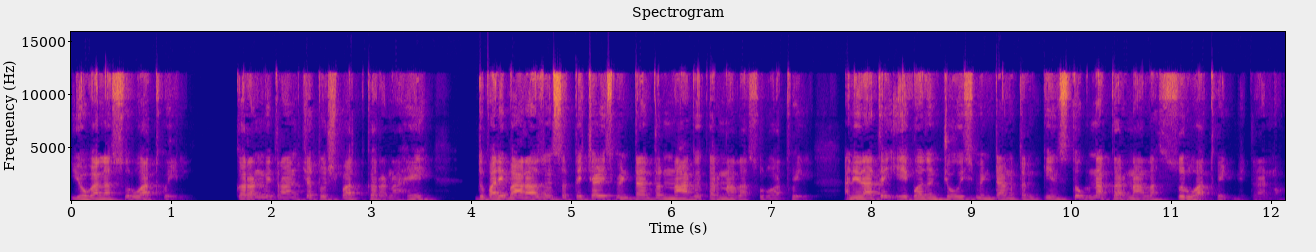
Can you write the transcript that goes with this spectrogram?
योगाला सुरुवात होईल. करण मित्रांनो चतुष्पाद करण आहे. दुपारी बारा वाजून सत्तेचाळीस मिनिटांनंतर नागकर्णाला सुरुवात होईल. आणि रात्री एक वाजून चोवीस मिनिटानंतर किंस्तुग्न करणाला सुरुवात होईल मित्रांनो.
